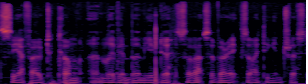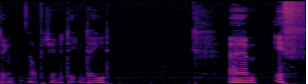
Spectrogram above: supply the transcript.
CFO to come and live in Bermuda. So that's a very exciting, interesting opportunity indeed. Um, if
